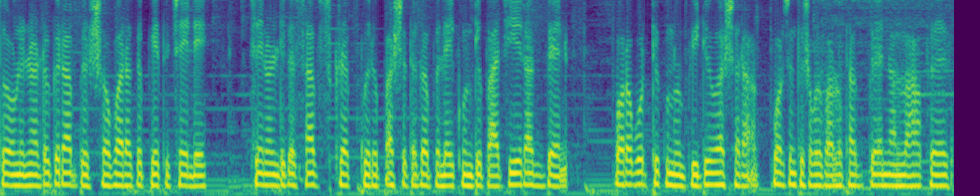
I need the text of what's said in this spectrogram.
ধরনের নাটকের আপডেট সবার আগে পেতে চাইলে চ্যানেলটিকে সাবস্ক্রাইব করে পাশে থাকা বেল আইকনটি বাজিয়ে রাখবেন। পরবর্তী কোনো ভিডিও আসার আগ পর্যন্ত সবাই ভালো থাকবেন। আল্লাহ হাফেজ।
